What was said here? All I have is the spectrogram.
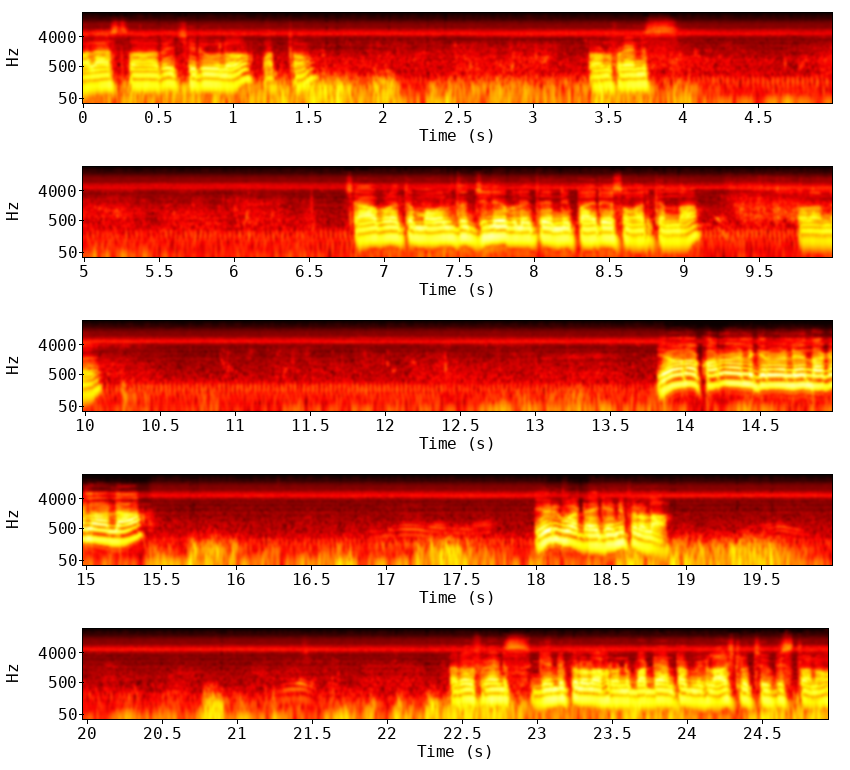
వలేస్తా ఉన్నారు చెరువులో మొత్తం. చూడండి ఫ్రెండ్స్. చేపలు అయితే మొగలతో జిలేబులు అయితే అన్ని పారేసాం వారి కింద. చూడండి. ఏమన్నా కొరవేళ్ళు గిరవేళ్ళు ఏం తగ్గలా ఎవరికి పడ్డాయి గండి పిల్లల? సరే ఫ్రెండ్స్ గండి పిల్లలు రెండు పడ్డాయంట మీకు లాస్ట్లో చూపిస్తాను.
